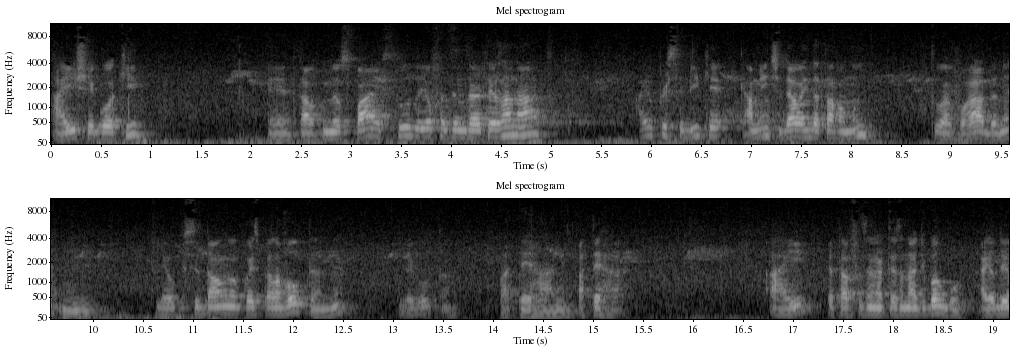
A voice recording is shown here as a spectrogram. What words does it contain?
Aí chegou aqui, estava é, com meus pais, tudo, e eu fazendo artesanato. Aí eu percebi que a mente dela ainda estava muito avoada, né? Hum. Falei, eu preciso dar alguma coisa para ela voltando, né? Falei, voltando. Para aterrar, né? Aterrar. Aí eu estava fazendo artesanato de bambu. Aí eu dei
